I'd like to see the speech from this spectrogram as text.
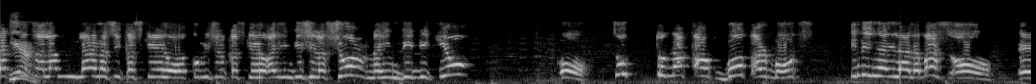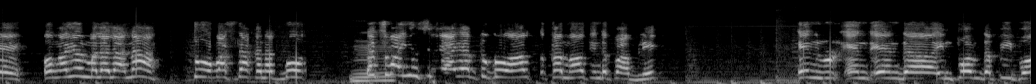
that Yeah. alam nila na si Casquejo, Commissioner Casquejo ay hindi sila sure na hindi DQ. Oh, so to knock out both our votes, hindi nga ilalabas. Oh, eh, oh ngayon malala na. Two of us na cannot vote. That's why you say I have to go out, to come out in the public. and and and uh, inform the people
